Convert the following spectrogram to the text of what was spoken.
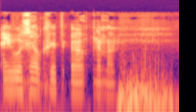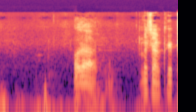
Hey, what's up, Crip? Oh, never mind. What up? What's up, Crip?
